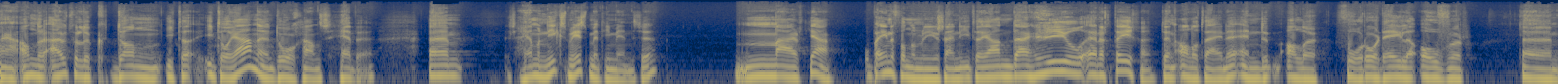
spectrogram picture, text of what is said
nou ja, ander uiterlijk dan Ita- Italianen doorgaans hebben. Ehm, er is helemaal niks mis met die mensen. Maar ja, op een of andere manier zijn de Italianen daar heel erg tegen. Ten alle tijden. En de, alle vooroordelen over ehm,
